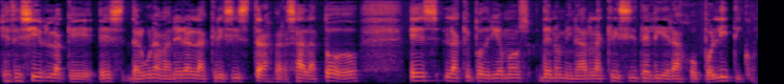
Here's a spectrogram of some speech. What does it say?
es decir, la que es de alguna manera la crisis transversal a todo, es la que podríamos denominar la crisis del liderazgo político.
